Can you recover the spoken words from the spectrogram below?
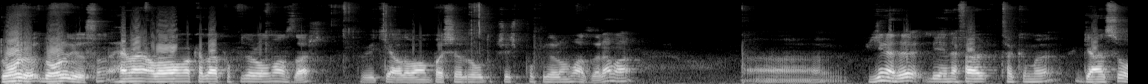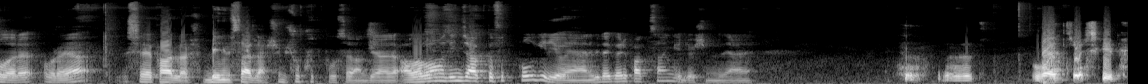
Doğru, doğru diyorsun. Hemen Alabama kadar popüler olmazlar. Tabii ki Alabama başarılı oldukça hiç popüler olmazlar ama eee, yine de bir NFL takımı gelse oraya, oraya şey yaparlar, benimserler. Çünkü çok futbol seven bir yerler. Alabama deyince akla futbol geliyor yani. Bir de garip aksan geliyor şimdi yani. Evet. White trash geliyor.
